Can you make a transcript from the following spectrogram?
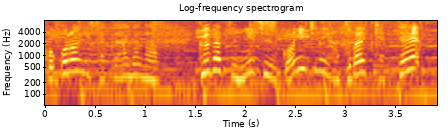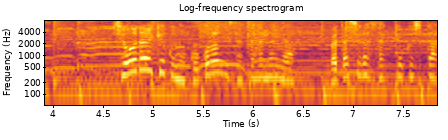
心に咲く花」が9月25日に発売決定。表題曲の「心に咲く花」や私が作曲した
